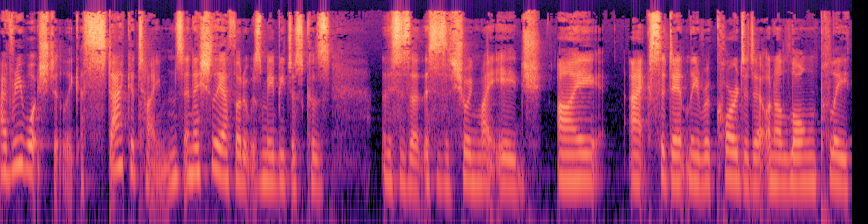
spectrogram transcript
I've rewatched it like a stack of times. Initially I thought it was maybe just because this is a this is a showing my age. I accidentally recorded it on a long play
